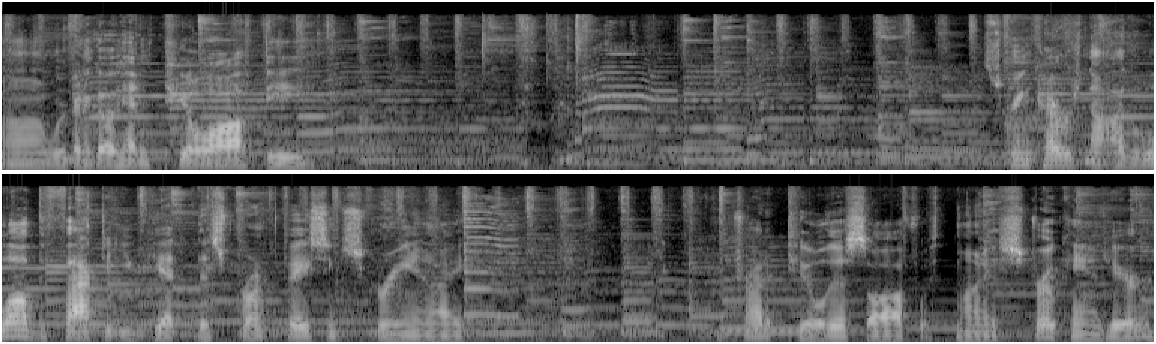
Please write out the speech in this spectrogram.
Uh, we're going to go ahead and peel off the screen covers. Now, I love the fact that you get this front-facing screen, and I try to peel this off with my stroke hand here.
